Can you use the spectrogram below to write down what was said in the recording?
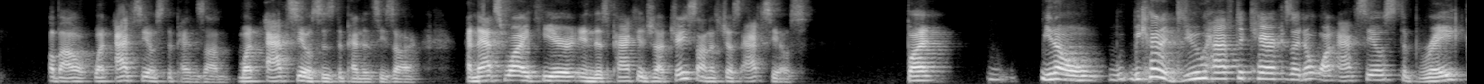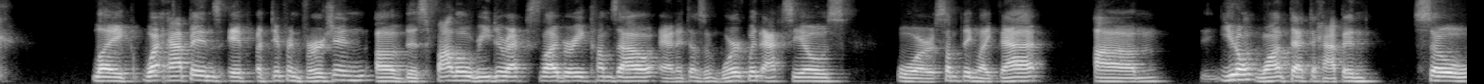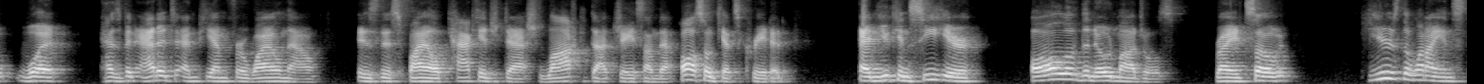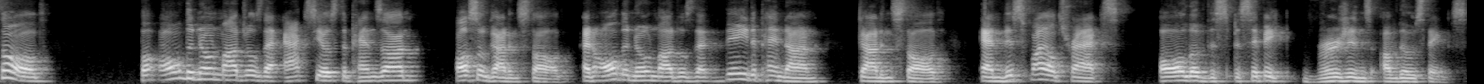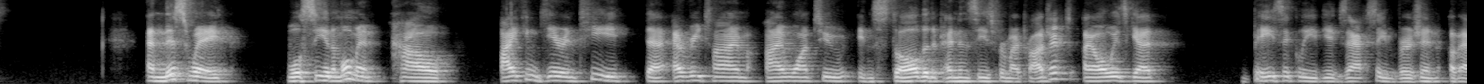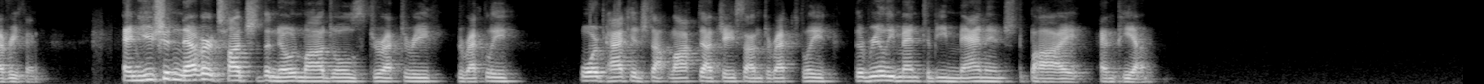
about what Axios depends on, what Axios's dependencies are. And that's why here in this package.json, it's just Axios. But you know, we kind of do have to care because I don't want Axios to break. Like, what happens if a different version of this follow redirects library comes out and it doesn't work with Axios or something like that? Um, you don't want that to happen. So, what has been added to NPM for a while now is this file package-lock.json that also gets created. And you can see here all of the node modules, right? So here's the one I installed, but all the node modules that Axios depends on also got installed. And all the node modules that they depend on got installed. And this file tracks all of the specific versions of those things. And this way, we'll see in a moment how I can guarantee that every time I want to install the dependencies for my project, I always get basically the exact same version of everything. And you should never touch the node modules directory directly or package.lock.json directly. They're really meant to be managed by NPM.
